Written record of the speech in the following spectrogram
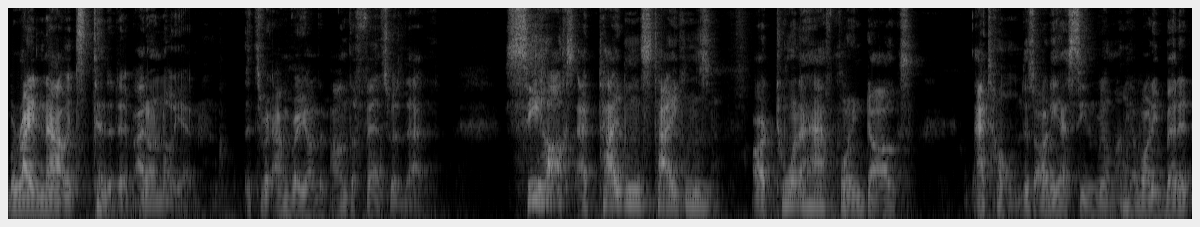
but right now it's tentative. I don't know yet. It's I'm very on the on the fence with that. Seahawks at Titans. Titans are two and a half point dogs at home. This already has seen real money. I've already bet it.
